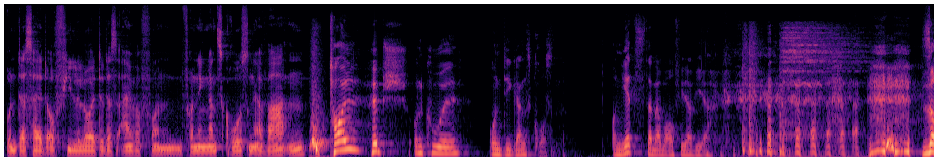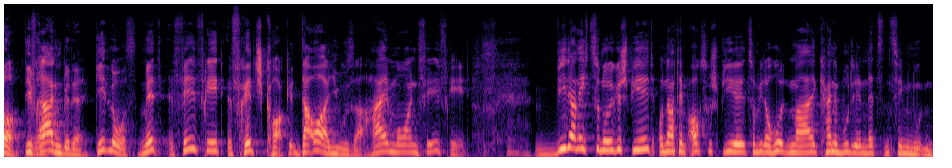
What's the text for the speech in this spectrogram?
und dass halt auch viele Leute das einfach von, von den ganz Großen erwarten. Toll, hübsch und cool und die ganz Großen. Und jetzt dann aber auch wieder wir. so, die Fragen bitte. Geht los mit Wilfried Fritschkock, Dauer-User. Hi, moin, Wilfried. Wieder nicht zu Null gespielt und nach dem Augsburg-Spiel zum wiederholten Mal keine Bude in den letzten 10 Minuten.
